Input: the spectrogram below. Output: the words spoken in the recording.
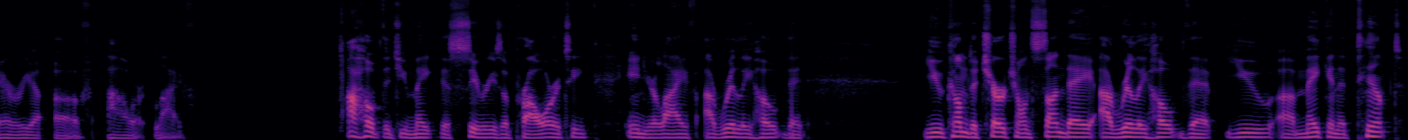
area of our life. I hope that you make this series a priority in your life. I really hope that you come to church on Sunday. I really hope that you uh, make an attempt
